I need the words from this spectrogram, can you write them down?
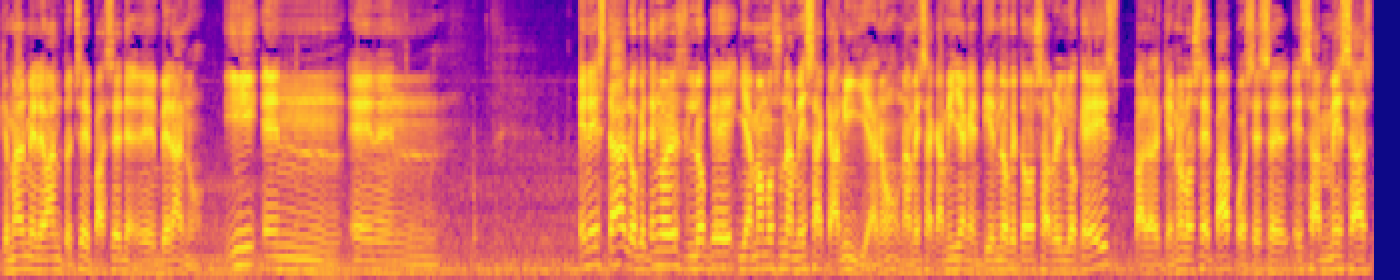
qué mal me levanto, che, pasé eh, verano. Y en, en, en esta lo que tengo es lo que llamamos una mesa camilla, ¿no? Una mesa camilla que entiendo que todos sabréis lo que es. Para el que no lo sepa, pues es esas mesas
